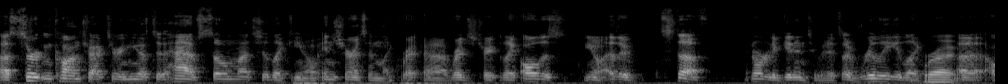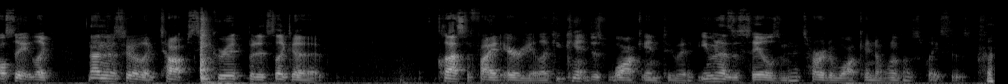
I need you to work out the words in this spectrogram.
a certain contractor, and you have to have so much of like you know insurance and like re- uh, registry, like all this you know other stuff in order to get into it. It's a really like Right. uh, I'll say like not necessarily like top secret, but it's like a classified area. Like you can't just walk into it. Even as a salesman, it's hard to walk into one of those places.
